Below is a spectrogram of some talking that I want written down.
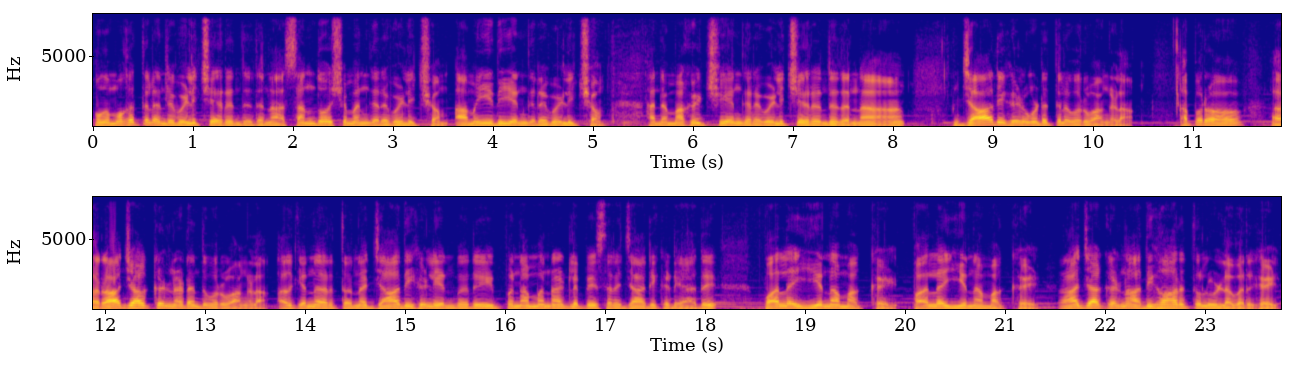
உங்கள் முகத்தில் அந்த வெளிச்சம் இருந்ததுன்னா சந்தோஷம் என்கிற வெளிச்சம் அமைதி என்கிற வெளிச்சம் அந்த மகிழ்ச்சி என்கிற வெளிச்சம் இருந்ததுன்னா ஜாதிகள் உங்களிடத்தில் வருவாங்களாம். அப்புறம் ராஜாக்கள் நடந்து வருவாங்களாம். அதுக்கு என்ன அர்த்தம்னா ஜாதிகள் என்பது இப்போ நம்ம நாட்டில் பேசுகிற ஜாதி கிடையாது. பல இன மக்கள் பல இன மக்கள். ராஜாக்கள்னால் அதிகாரத்தில் உள்ளவர்கள்.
